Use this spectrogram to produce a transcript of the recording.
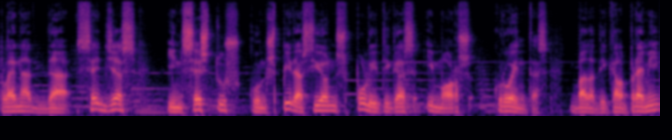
plena de setges, incestos, conspiracions polítiques i morts cruentes. Va dedicar el premi,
